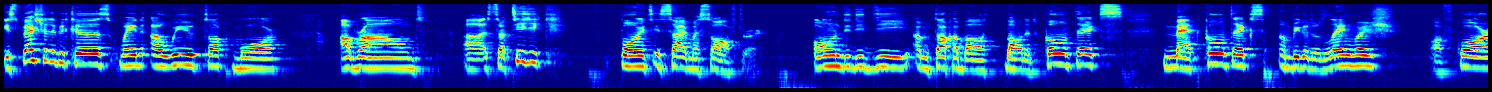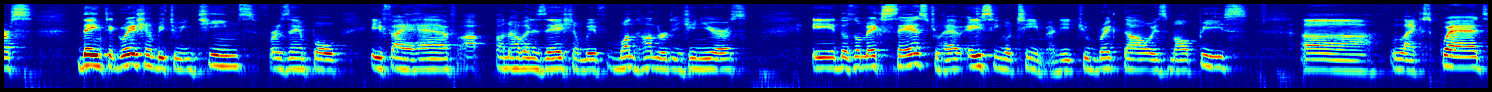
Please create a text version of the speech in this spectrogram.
especially because when I will talk more around uh, strategic points inside my software. On DDD, I'm talking about bounded contexts, map contexts, ubiquitous language, of course, the integration between teams. For example, if I have a, an organization with 100 engineers, it does not make sense to have a single team. I need to break down a small piece uh, like squad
